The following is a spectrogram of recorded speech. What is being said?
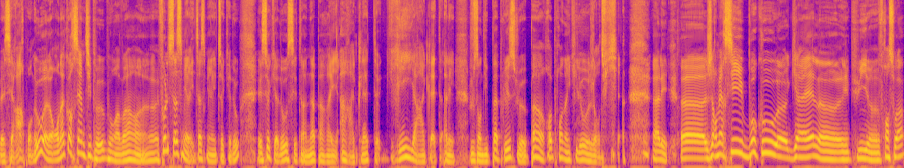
ben, c'est rare pour nous. Alors on a corsé un petit peu pour avoir. euh, faut ça se mérite, ça se mérite ce cadeau. Et ce cadeau, c'est un appareil à raclette, grille à raclette. Allez, je vous en dis pas plus. Je veux pas reprendre un kilo aujourd'hui. Allez, euh, je remercie beaucoup euh, Gaël euh, et puis François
